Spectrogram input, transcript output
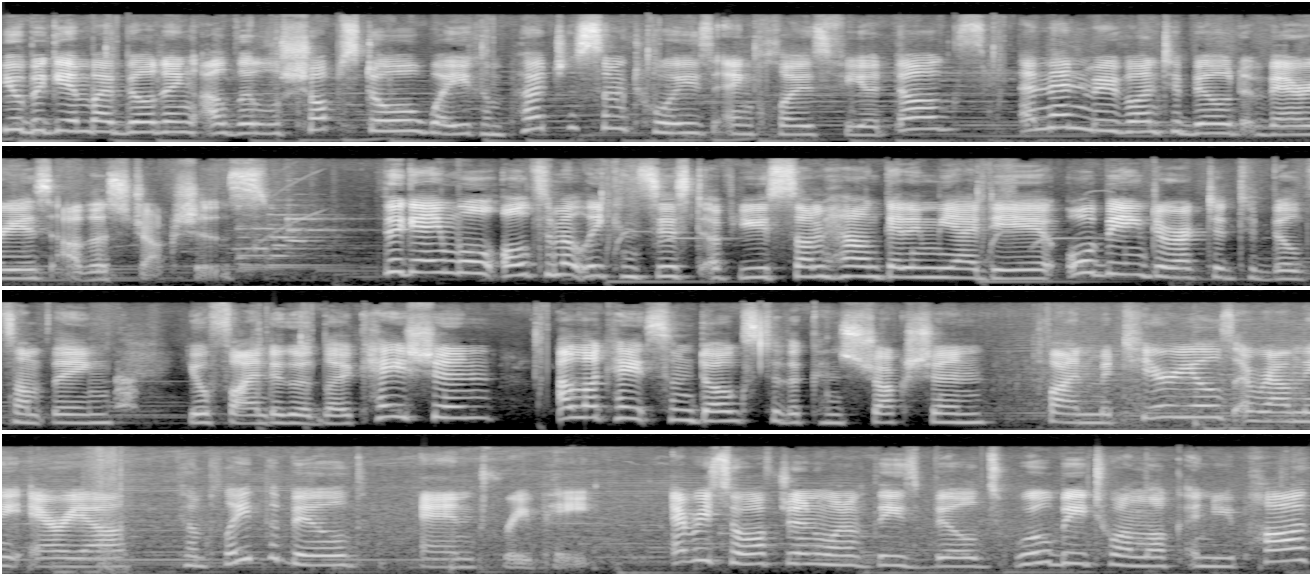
You'll begin by building a little shop store where you can purchase some toys and clothes for your dogs, and then move on to build various other structures. The game will ultimately consist of you somehow getting the idea or being directed to build something. You'll find a good location, allocate some dogs to the construction, find materials around the area, complete the build, and repeat. Every so often, one of these builds will be to unlock a new path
